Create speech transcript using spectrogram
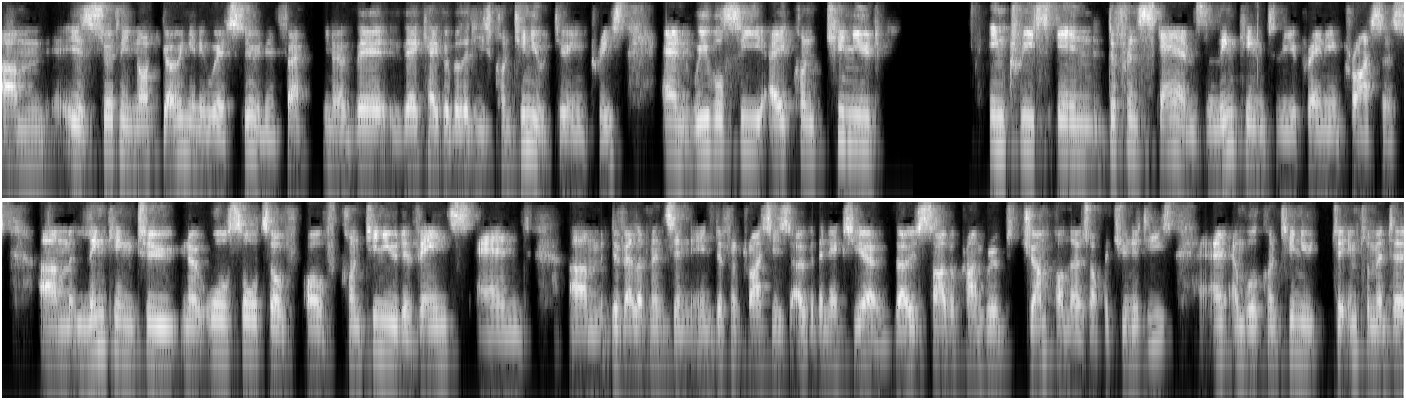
um, is certainly not going anywhere soon. In fact, you know their their capabilities continue to increase, and we will see a continued increase in different scams linking to the Ukrainian crisis, um, linking to you know all sorts of of continued events and um, developments in in different crises over the next year. Those cybercrime groups jump on those opportunities and, and will continue to implement a,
